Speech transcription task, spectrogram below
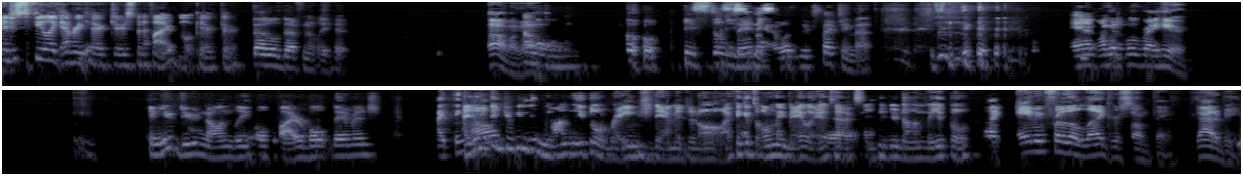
I just feel like every character has been a firebolt character. That'll definitely hit. Oh my god. Oh, Oh, he's still standing. I wasn't expecting that. And I'm gonna move right here. Can you do non-lethal firebolt damage? I think I don't I'll- think you can do non-lethal range damage at all. I think it's only melee Yeah. attacks you can do non-lethal. Like aiming for the leg or something. Gotta be.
